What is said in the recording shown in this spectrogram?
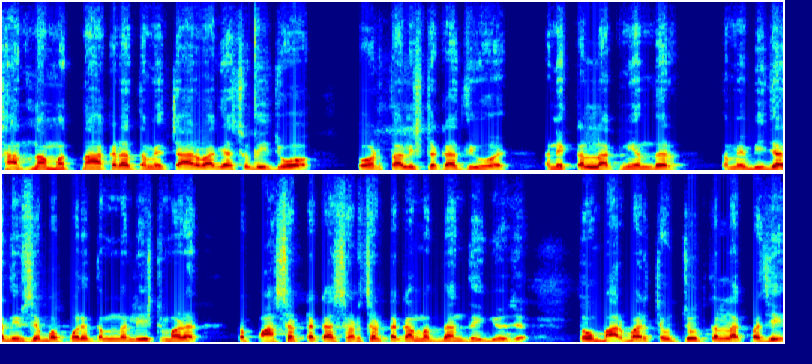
સાંજના મતના આંકડા તમે ચાર વાગ્યા સુધી જુઓ તો અડતાલીસ ટકાથી હોય. અને કલાકની અંદર તમે બીજા દિવસે બપોરે તમને લિસ્ટ મળે તો પાસઠ ટકા, સડસઠ ટકા મતદાન થઈ ગયું છે. તો બાર બાર ચૌદ ચૌદ કલાક પછી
